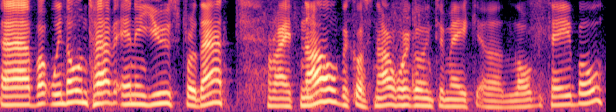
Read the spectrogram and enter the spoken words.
Uh, but we don't have any use for that right now because now we're going to make a log table.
